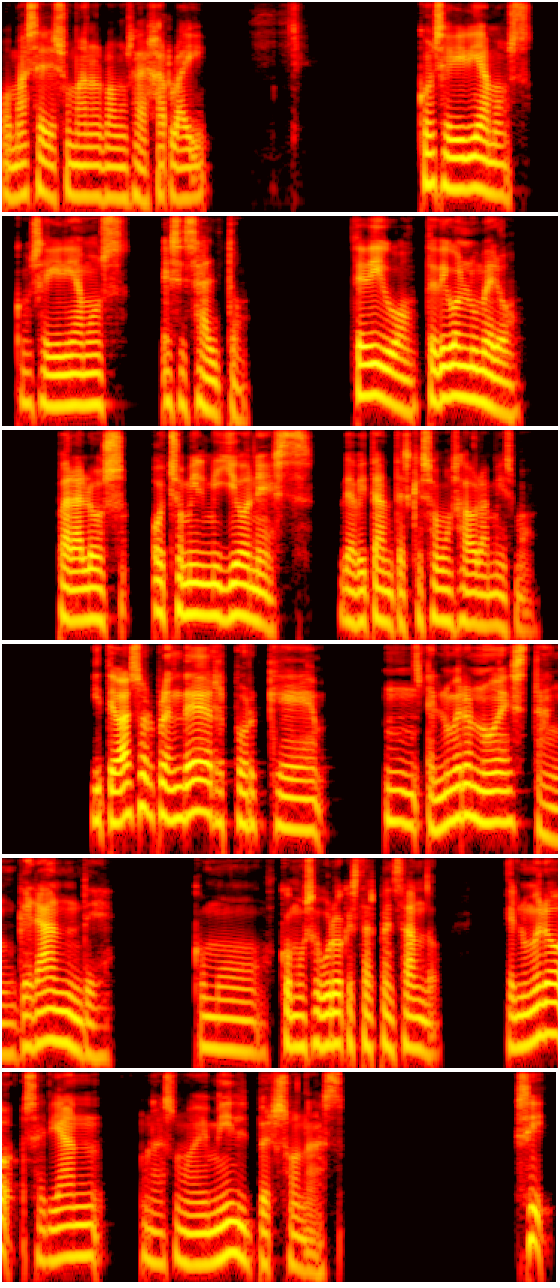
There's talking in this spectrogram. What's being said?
o más seres humanos, vamos a dejarlo ahí, conseguiríamos, conseguiríamos ese salto. Te digo, te digo el número, para los 8.000 millones de habitantes que somos ahora mismo. Y te va a sorprender porque mm, el número no es tan grande como, como seguro que estás pensando. El número serían unas 9.000 personas. Sí,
